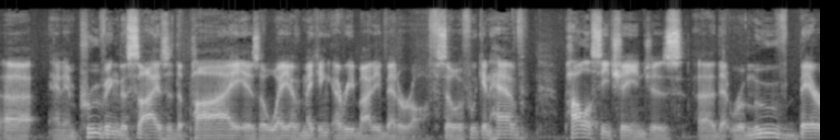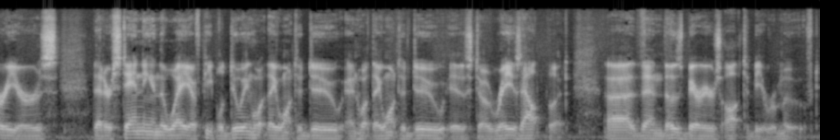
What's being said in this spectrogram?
uh, and improving the size of the pie is a way of making everybody better off. So if we can have policy changes uh, that remove barriers that are standing in the way of people doing what they want to do, and what they want to do is to raise output, uh, then those barriers ought to be removed.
